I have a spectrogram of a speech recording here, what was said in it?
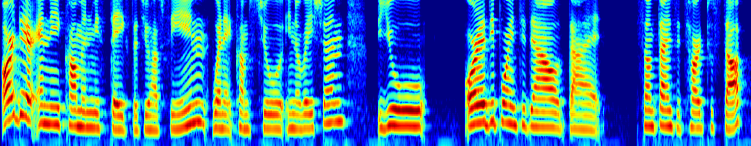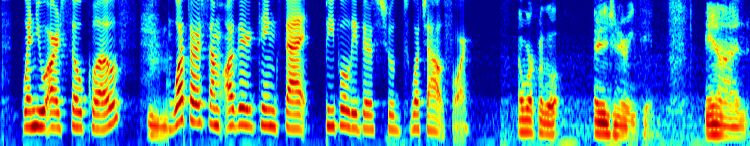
Are there any common mistakes that you have seen when it comes to innovation? You already pointed out that sometimes it's hard to stop when you are so close. Mm-hmm. What are some other things that people leaders should watch out for? I work with a, an engineering team, and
